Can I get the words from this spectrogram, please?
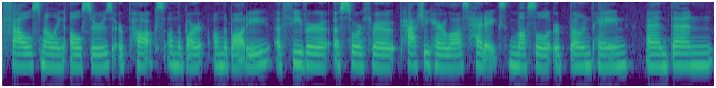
foul smelling ulcers or pox on the, bar- on the body, a fever, a sore throat, patchy hair loss, headaches, muscle or bone pain, and then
